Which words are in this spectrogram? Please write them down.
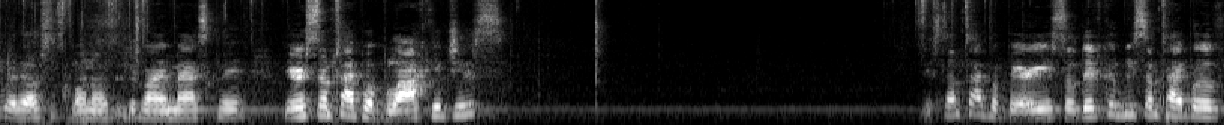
What else is going on with the divine masculine? There are some type of blockages. There's some type of barrier. So there could be some type of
